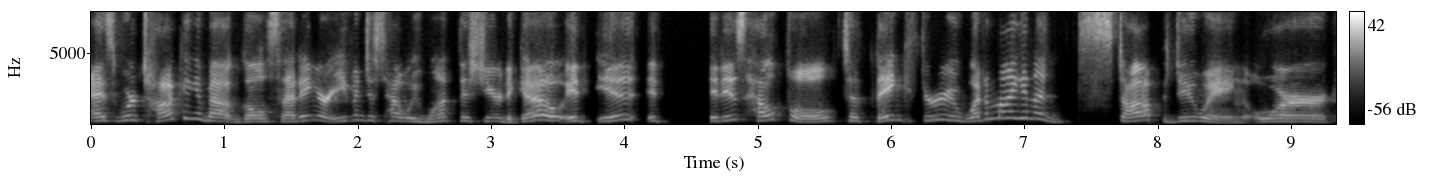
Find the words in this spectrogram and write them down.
as we're talking about goal setting or even just how we want this year to go, it it it, it is helpful to think through what am I going to stop doing or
